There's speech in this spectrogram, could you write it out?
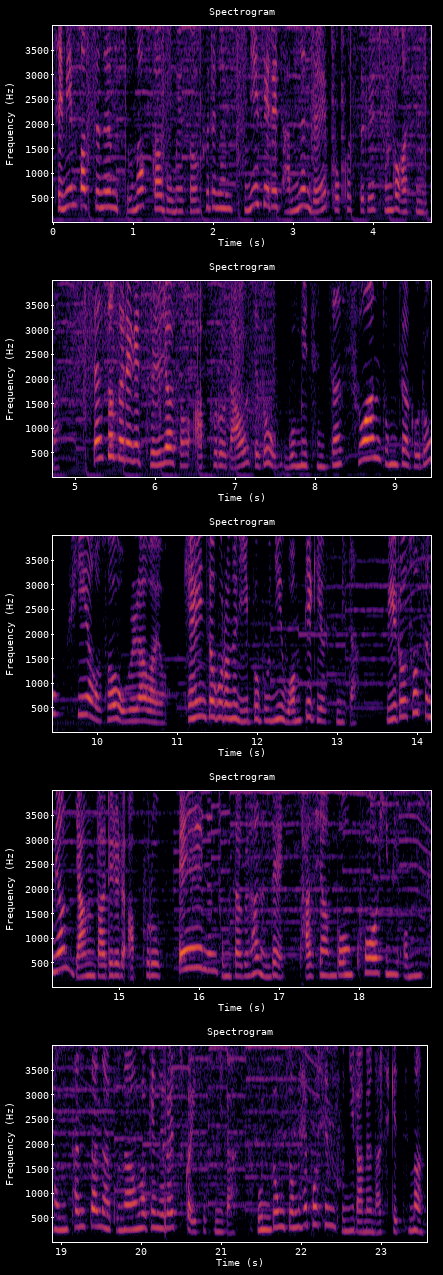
지민 파트는 음악과 몸에서 흐르는 분위기를 담는 데 포커스를 둔것 같습니다. 댄서들에게 들려서 앞으로 나올 때도 몸이 진짜 수한 동작으로 휘어서 올라와요. 개인적으로는 이 부분이 one pick이었습니다. 위로 솟으면 양 다리를 앞으로 빼는 동작을 하는데 다시 한번 core 힘이 엄청 탄탄하구나 확인을 할 수가 있었습니다. 운동 좀 해보신 분이라면 아시겠지만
